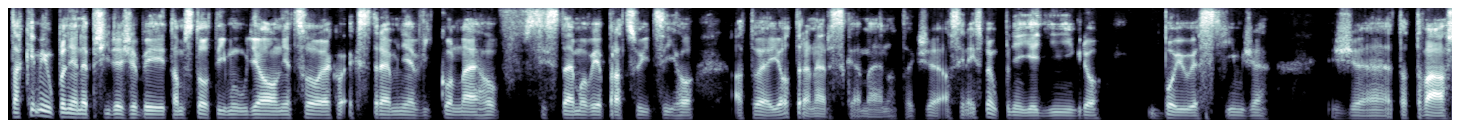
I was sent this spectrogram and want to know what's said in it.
taky mi úplně nepřijde, že by tam z toho týmu udělal něco jako extrémně výkonného, systémově pracujícího a to je jo trenérské jméno, takže asi nejsme úplně jediní, kdo bojuje s tím, že, že ta tvář,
